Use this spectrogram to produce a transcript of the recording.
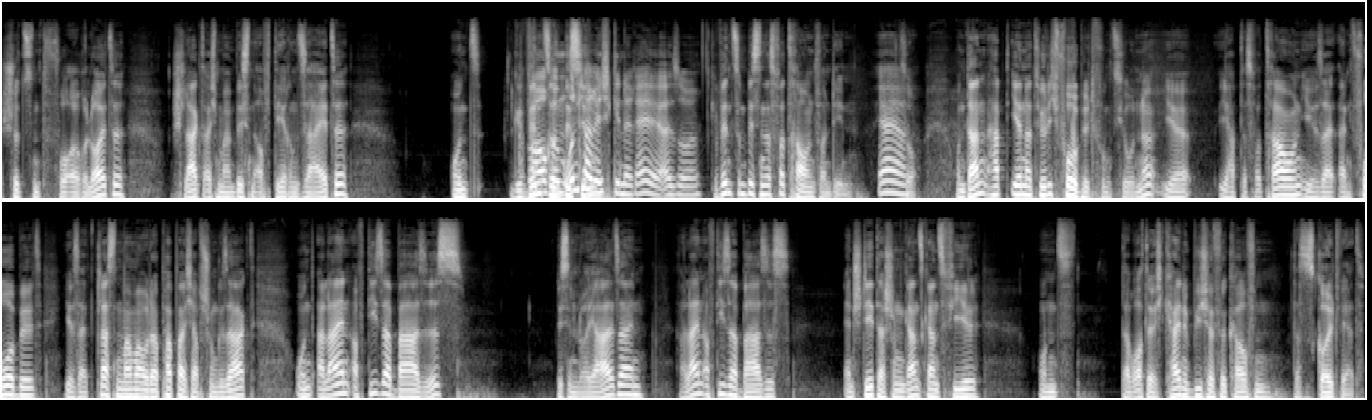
schützend vor eure Leute, schlagt euch mal ein bisschen auf deren Seite und gewinnt Aber auch so ein im bisschen, Unterricht generell. Also, gewinnt so ein bisschen das Vertrauen von denen. ja, ja. So. Und dann habt ihr natürlich Vorbildfunktion. Ne? Ihr, ihr habt das Vertrauen, ihr seid ein Vorbild, ihr seid Klassenmama oder Papa, ich habe schon gesagt. Und allein auf dieser Basis, bisschen loyal sein, allein auf dieser Basis entsteht da schon ganz, ganz viel. Und da braucht ihr euch keine Bücher für kaufen. Das ist Gold wert.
